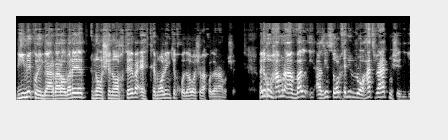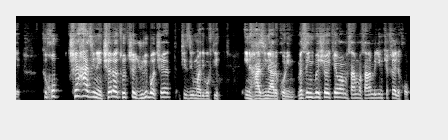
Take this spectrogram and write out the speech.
بیمه کنیم در برابر ناشناخته و احتمال اینکه خدا باشه و خدا نباشه. ولی خب همون اول از این سوال خیلی راحت رد میشه دیگه. که خب چه هزینه؟ چرا؟ تو چه جوری با چه چیزی اومدی گفتی این هزینه رو کنیم. مثل اینکه بشه که ما مثلا مثلا بگیم که خیلی خوب.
